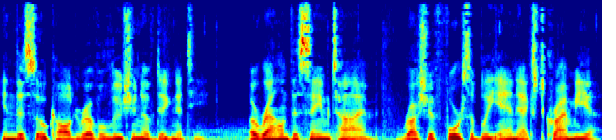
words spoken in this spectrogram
in the so-called Revolution of Dignity. Around the same time, Russia forcibly annexed Crimea.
